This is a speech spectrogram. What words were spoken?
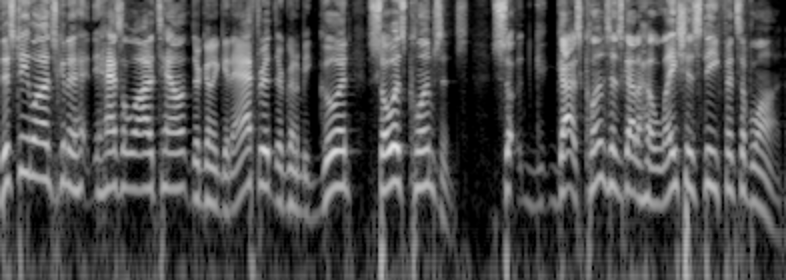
this D line's going to has a lot of talent. They're going to get after it. They're going to be good. So is Clemson's. So, guys, Clemson's got a hellacious defensive line.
